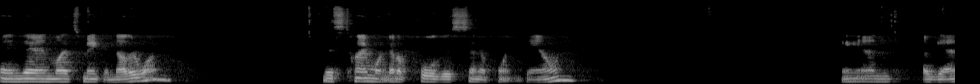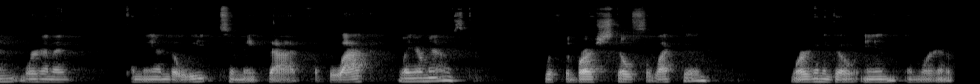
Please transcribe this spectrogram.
And then let's make another one. This time we're going to pull this center point down. And again, we're going to Command Delete to make that a black layer mask with the brush still selected. We're going to go in and we're going to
